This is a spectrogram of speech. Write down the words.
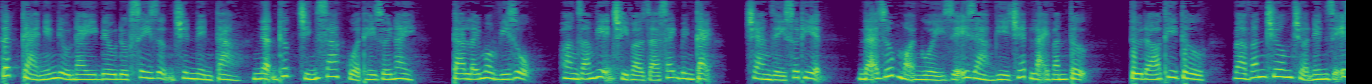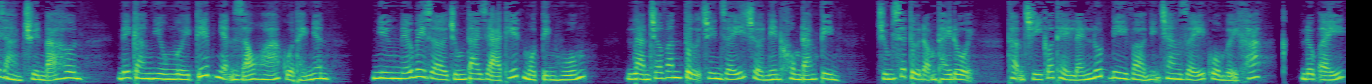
Tất cả những điều này đều được xây dựng trên nền tảng nhận thức chính xác của thế giới này. Ta lấy một ví dụ, Hoàng giám viện chỉ vào giá sách bên cạnh, trang giấy xuất hiện, đã giúp mọi người dễ dàng ghi chép lại văn tự. Từ đó thi từ và văn chương trở nên dễ dàng truyền bá hơn, để càng nhiều người tiếp nhận giáo hóa của thánh nhân. Nhưng nếu bây giờ chúng ta giả thiết một tình huống, làm cho văn tự trên giấy trở nên không đáng tin, chúng sẽ tự động thay đổi, thậm chí có thể lén lút đi vào những trang giấy của người khác. Lúc ấy,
